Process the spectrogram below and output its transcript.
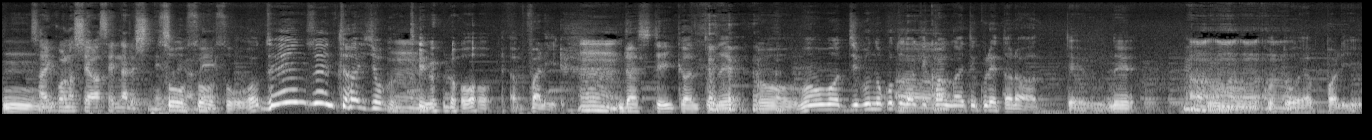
うん。最高の幸せになるしねそうそうそう。全然大丈夫っていうのをやっぱりうん。出していかんとね、うん、もうもう自分のことだけ考えてくれたらっていうね、うん。うん。うんうん、ことをやっぱり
